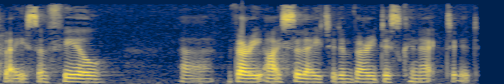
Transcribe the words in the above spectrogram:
place and feel uh, very isolated and very disconnected.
